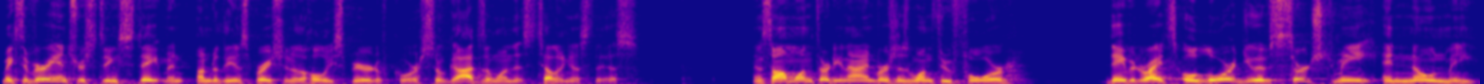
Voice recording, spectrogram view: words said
makes a very interesting statement under the inspiration of the Holy Spirit, of course. So God's the one that's telling us this. In Psalm 139, verses 1 through 4, David writes, O Lord, you have searched me and known me.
